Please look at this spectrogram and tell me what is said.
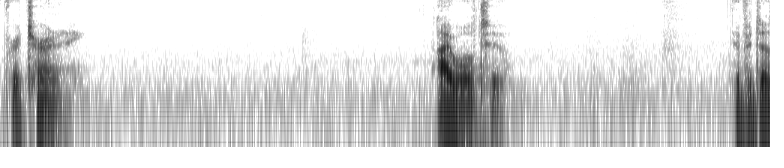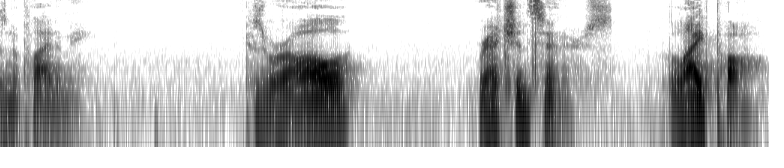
for eternity. I will too, if it doesn't apply to me. Because we're all wretched sinners, like Paul.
